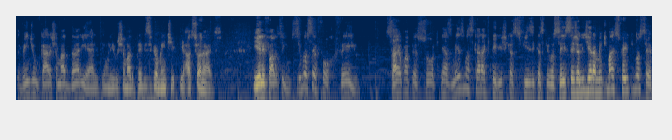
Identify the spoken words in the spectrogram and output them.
vem de um cara chamado Dan Ariely, tem um livro chamado Previsivelmente Irracionais. E ele fala o seguinte: se você for feio, saia com a pessoa que tem as mesmas características físicas que você e seja ligeiramente mais feio que você.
